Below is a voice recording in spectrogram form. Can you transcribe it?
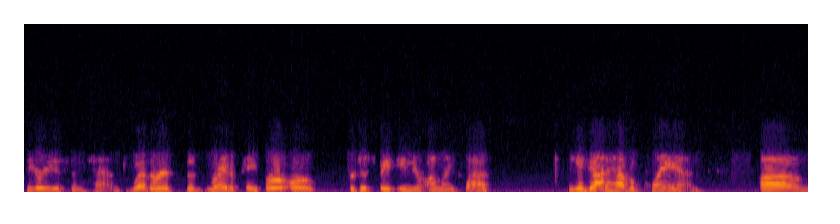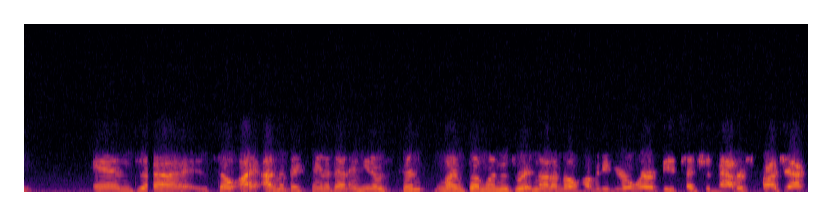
serious intent, whether it's to write a paper or participate in your online class, you got to have a plan. Um, and uh, so I, am a big fan of that. And you know, since Minds Online was written, I don't know how many of you are aware of the Attention Matters project.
